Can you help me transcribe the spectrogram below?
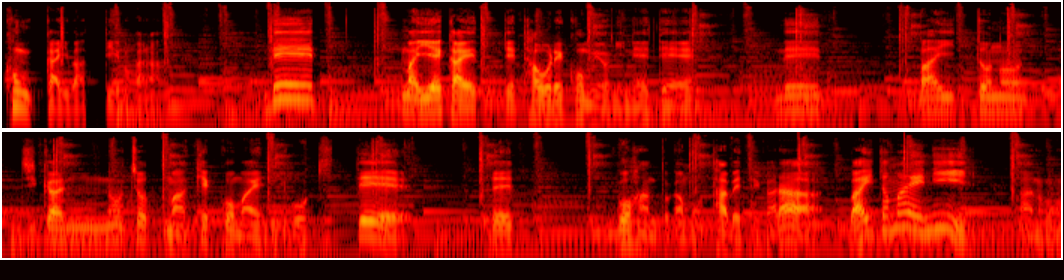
今回はっていうのかな。でまあ、家帰って倒れ込むように寝て。でバイトの時間のちょっとまあ結構前に起きてでご飯とかも食べてからバイト前にあの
